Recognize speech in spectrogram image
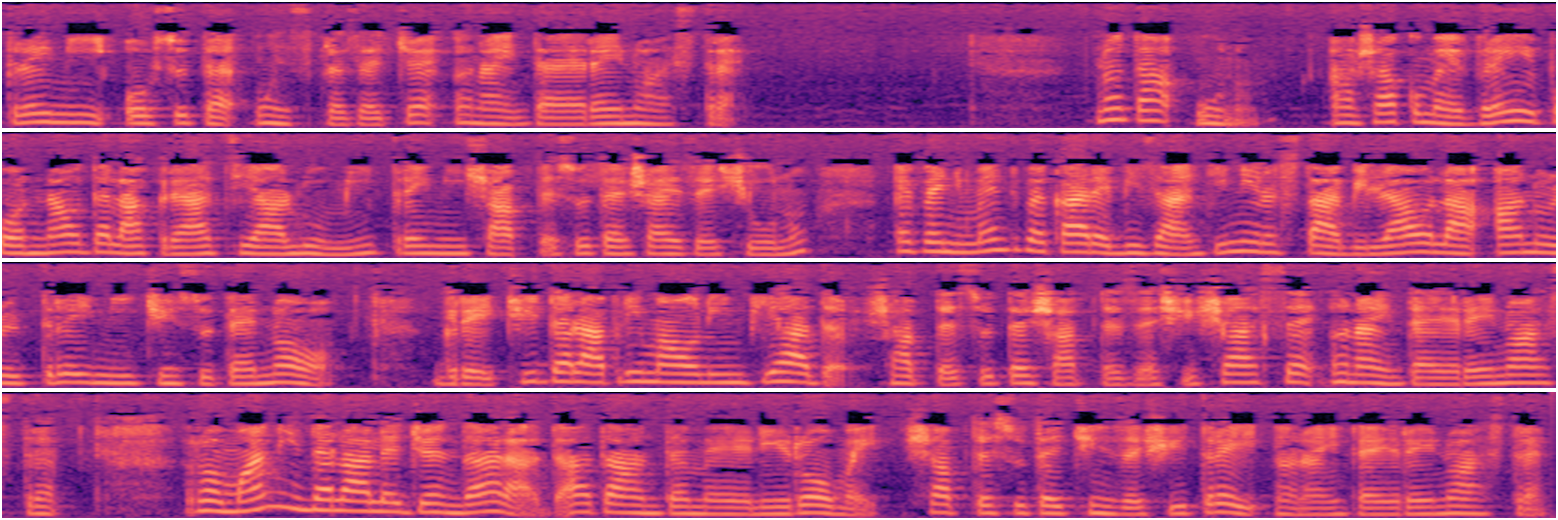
3111 înaintea erei noastre. Nota 1 așa cum evreii porneau de la creația lumii 3761, eveniment pe care bizantinii îl stabileau la anul 3509, grecii de la prima olimpiadă 776 înaintea erei noastre, romanii de la legendara data întemeierii Romei 753 înaintea erei noastre,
